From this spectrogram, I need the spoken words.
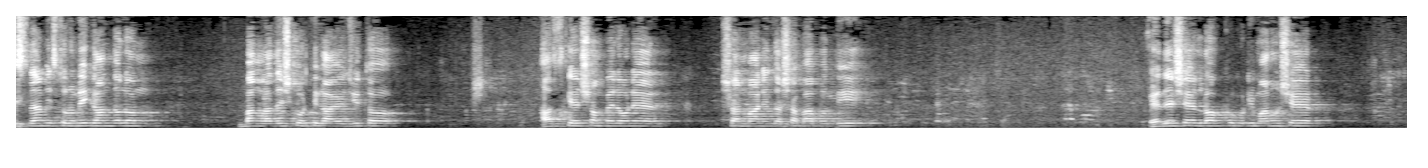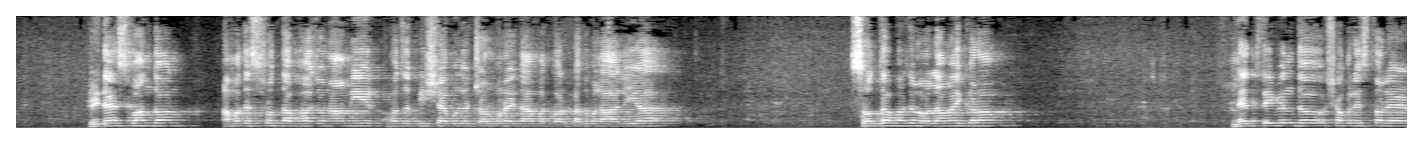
ইসলামী শ্রমিক আন্দোলন বাংলাদেশ কর্তৃক আয়োজিত আজকের সম্মেলনের সম্মানিত সভাপতি, এদেশের লক্ষ কোটি মানুষের হৃদয় স্পন্দন আমাদের শ্রদ্ধা ভাজন আমির হজরত পিসাবুদের চরমনাই দামাদ বরকাতবুল আলিয়া শ্রদ্ধা ভাজন ওলামাই করম, নেতৃবৃন্দ সকল স্তরের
